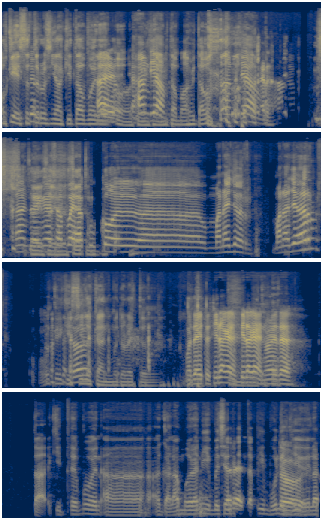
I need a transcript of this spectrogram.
okey seterusnya kita boleh Eh, oh, hang diam. minta maaf minta maaf. Han diam. Saya- jangan saya- sampai saya aku terlupa. call uh, manager. Manager? Okey okey silakan moderator. Moderator silakan, silakan moderator. Tak, kita pun uh, agak lama dah ni bersiaran tapi boleh Betul. je lah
